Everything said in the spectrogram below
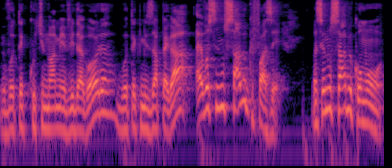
eu vou ter que continuar minha vida agora, vou ter que me desapegar, aí você não sabe o que fazer. Você não sabe como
